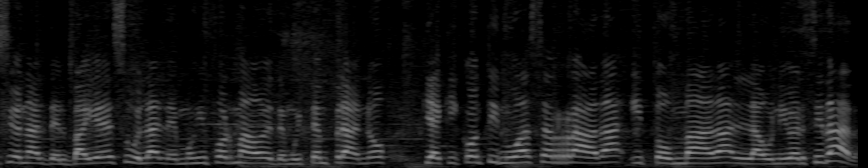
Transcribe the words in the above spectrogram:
Nacional del Valle de Sula le hemos informado desde muy temprano que aquí continúa cerrada y tomada la universidad.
